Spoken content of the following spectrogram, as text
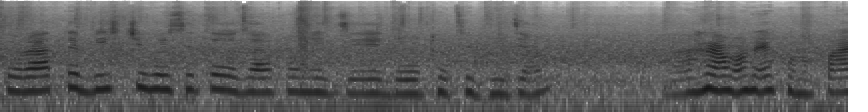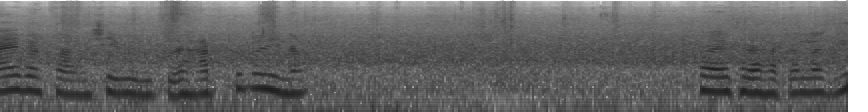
তো রাতে বৃষ্টি হয়েছে তো, যার কারণে যে রোড হচ্ছে ভিজা আর আমার এখনও পায়ে ব্যথা, আমি সেভাবে করে হাঁটতে পারি না। খয়ে খয়ে হাঁটা লাগে।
